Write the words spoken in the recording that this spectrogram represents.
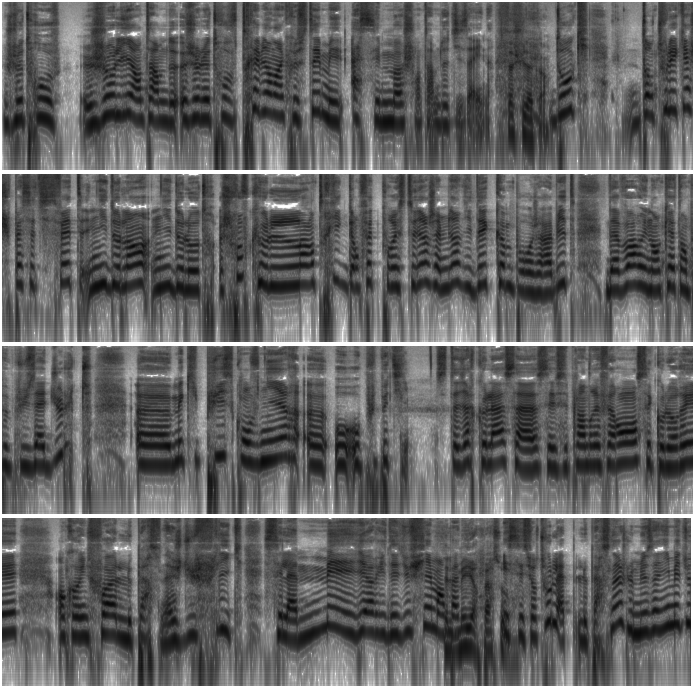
je le trouve joli en termes de, je le trouve très bien incrusté, mais assez moche en termes de design. Ça, je suis d'accord. Donc, dans tous les cas, je suis pas satisfaite ni de l'un ni de l'autre. Je trouve que l'intrigue, en fait, pourrait se tenir. J'aime bien l'idée, comme pour Roger Rabbit, d'avoir une enquête un peu plus adulte, euh, mais qui puisse convenir euh, aux, aux plus petits. C'est-à-dire que là, ça, c'est plein de références, c'est coloré. Encore une fois, le personnage du flic, c'est la meilleure idée du film. en C'est le meilleur perso. Et c'est surtout la- le personnage le mieux animé du-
